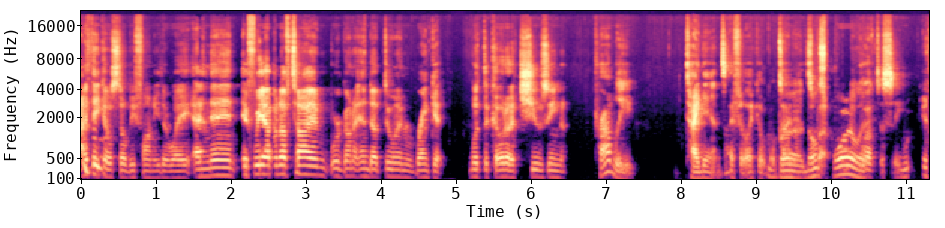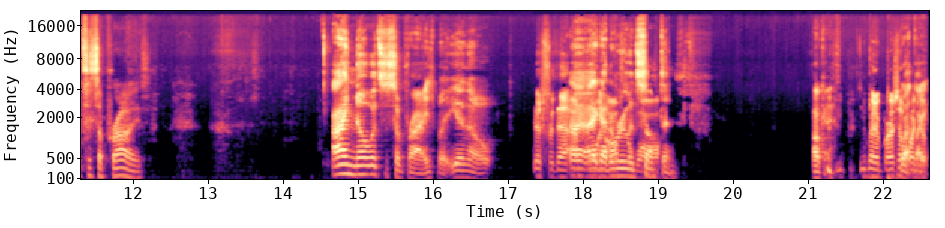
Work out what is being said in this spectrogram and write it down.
I think it'll still be fun either way. And then if we have enough time, we're going to end up doing rank it with Dakota choosing probably tight ends. I feel like it'll go Bruh, tight ends. Don't spoil we'll it. have to see. It's a surprise. I know it's a surprise, but you know, Just for that, I'm I, I got to ruin something. Okay. You better brush up What, on your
